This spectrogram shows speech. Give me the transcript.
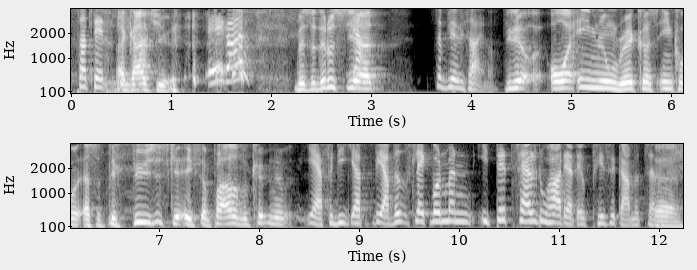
Så den I got you. Ikke også? Men så det, du siger, Ja. Så bliver vi signet. de der over 1 million records, 1, altså det fysiske eksemplar, der blev købt. Ja, fordi jeg, jeg ved slet ikke, hvordan man... I det tal, du har der, det er jo et pisse gammelt tal. Ja.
